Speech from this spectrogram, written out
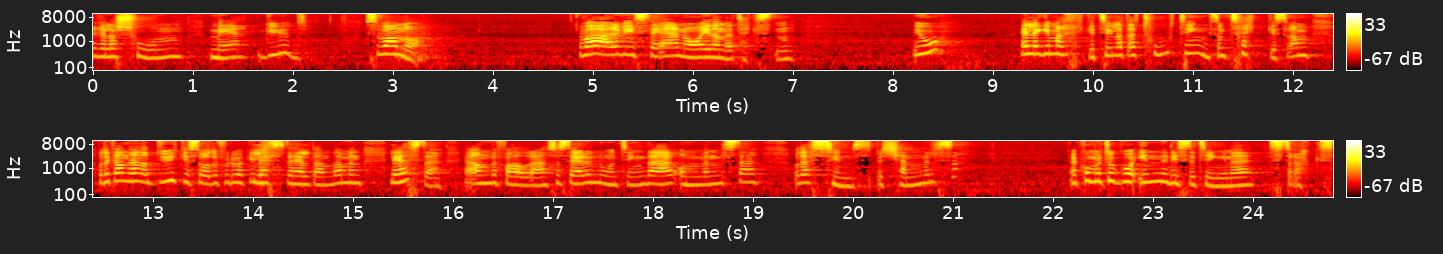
relasjonen med Gud. Så hva nå? Hva er det vi ser nå i denne teksten? Jo, jeg legger merke til at det er to ting som trekkes fram. Og det kan hende at du ikke så det, for du har ikke lest det helt ennå, men les det. Jeg anbefaler deg. Så ser du noen ting. Det er omvendelse, og det er synsbekjennelse. Jeg kommer til å gå inn i disse tingene straks.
